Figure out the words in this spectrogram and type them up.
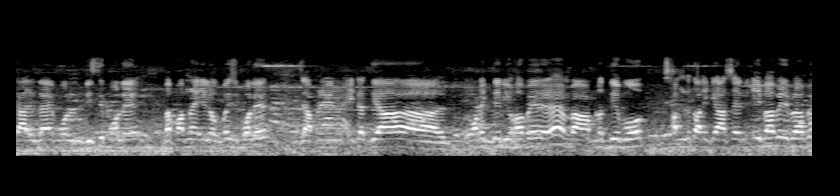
কাল দেয় বল ডিসি বলে বা আপনার এই লোকবেশ বলে যে, আপনি এটা দেওয়া অনেক দেরি হবে হ্যাঁ বা আমরা দেবো, সামনে তারিখে আসেন। এইভাবে এইভাবে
